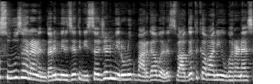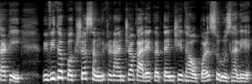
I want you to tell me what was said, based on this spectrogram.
सुरू झाल्यानंतर मिरजेत विसर्जन मिरवणूक मार्गावर स्वागत कमानी उभारण्यासाठी विविध पक्ष संघटनांच्या कार्यकर्त्यांची धावपळ सुरू झाली आहे.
